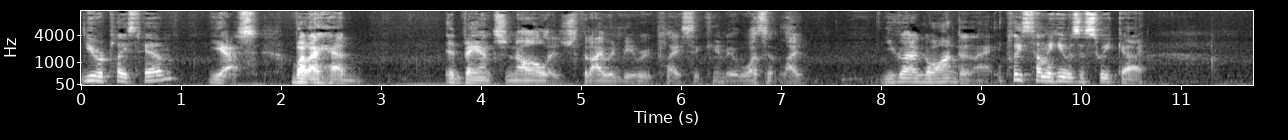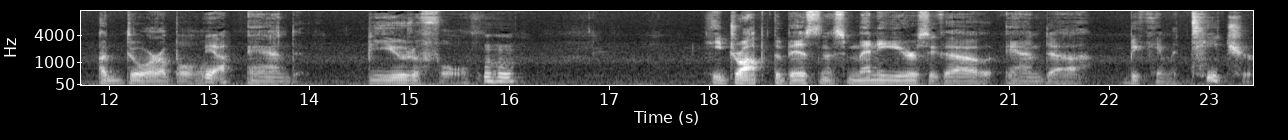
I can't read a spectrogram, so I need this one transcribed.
You replaced him? Yes. But I had advanced knowledge that I would be replacing him. It wasn't like, you gotta go on tonight. Please tell me he was a sweet guy. Adorable. Yeah. And beautiful. He dropped the business many years ago and uh, became a teacher.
